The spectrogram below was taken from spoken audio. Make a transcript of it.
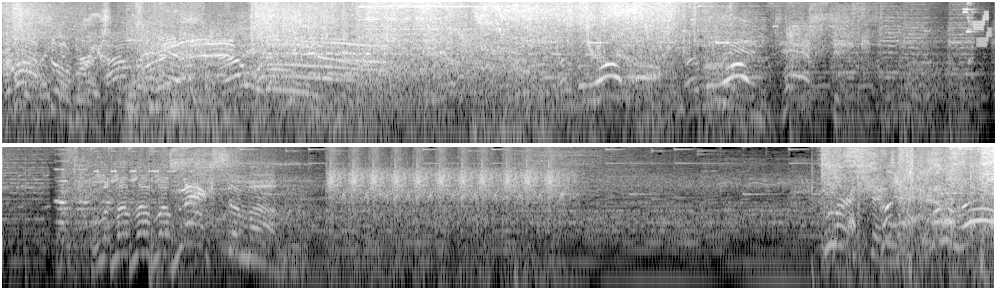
Crossover combination! Maximum! Breath attack!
